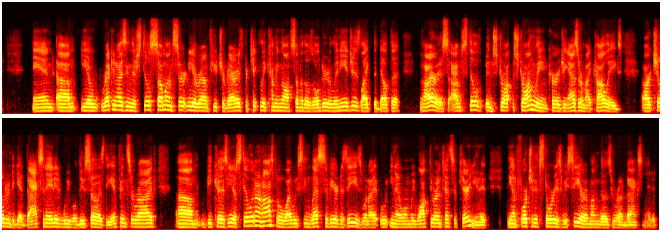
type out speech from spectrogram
And um, you know recognizing there's still some uncertainty around future variants particularly coming off some of those older lineages like the delta virus i'm still been stro- strongly encouraging as are my colleagues our children to get vaccinated. We will do so as the infants arrive. Um, because you know still in our hospital while we've seen less severe disease when i you know when we walk through our intensive care unit the unfortunate stories we see are among those who are unvaccinated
